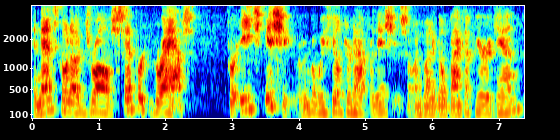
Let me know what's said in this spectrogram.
And that's going to draw separate graphs for each issue. Remember, we filtered out for the issue. So I'm going to go back up here again,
